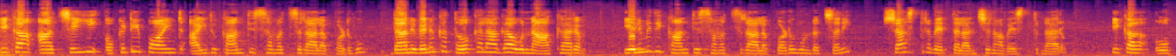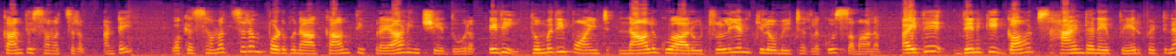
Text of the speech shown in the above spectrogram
ఇక ఆ చెయ్యి ఒకటి పాయింట్ ఐదు కాంతి సంవత్సరాల పొడవు. దాని వెనుక తోకలాగా ఉన్న ఆకారం ఎనిమిది కాంతి సంవత్సరాల పొడవు ఉండొచ్చని శాస్త్రవేత్తలు అంచనా వేస్తున్నారు. ఇక ఓ కాంతి సంవత్సరం అంటే ఒక సంవత్సరం పొడవునా కాంతి ప్రయాణించే దూరం. ఇది తొమ్మిది పాయింట్ నాలుగు ఆరు ట్రిలియన్ కిలోమీటర్లకు సమానం. అయితే దీనికి గాడ్స్ హ్యాండ్ అనే పేరు పెట్టిన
